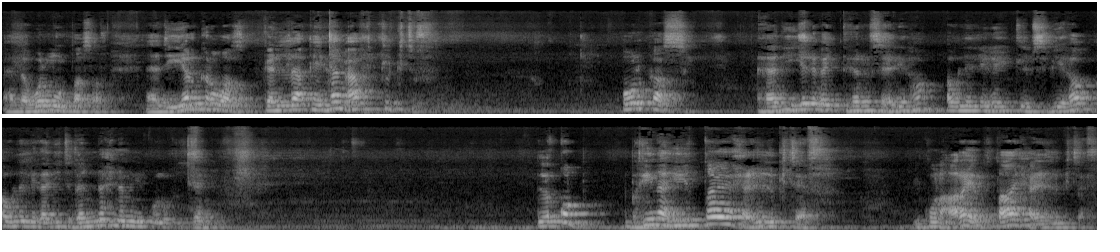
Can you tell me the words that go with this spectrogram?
هذا هو المنتصف. هذه هي الكروازي كنلاقيها مع خط الكتف. والكاس هذه هي اللي غيتهرس عليها أو اللي غيتلبس بها أو اللي غادي تبان لنا حنا ملي نكونوا خدامين القب. بغيناه يطيح على الكتاف. يكون عريض طايح على الكتاف.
